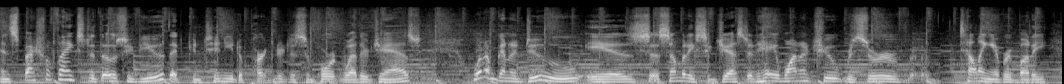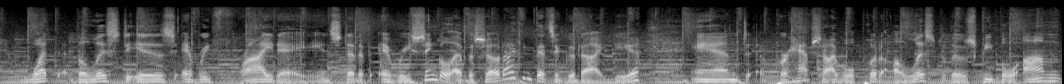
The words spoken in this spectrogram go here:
And special thanks to those of you that continue to partner to support Weather Jazz. What I'm going to do is uh, somebody suggested, hey, why don't you reserve telling everybody what the list is every Friday instead of every single episode. I think that's a good idea. And perhaps I will put a list of those people on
